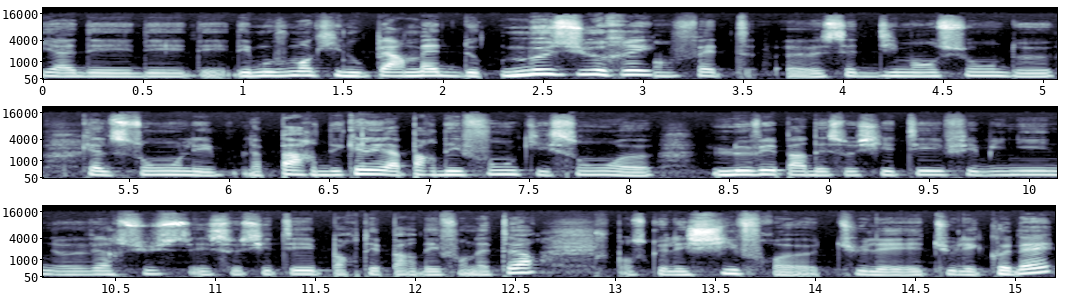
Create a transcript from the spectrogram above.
il y a des, des, des, mouvements qui nous permettent de mesurer, en fait, euh, cette dimension de quelles sont les, la part des, quelle est la part des fonds qui sont levés par des sociétés féminines versus les sociétés portées par des fondateurs. Je pense que les chiffres, tu les, tu les connais,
